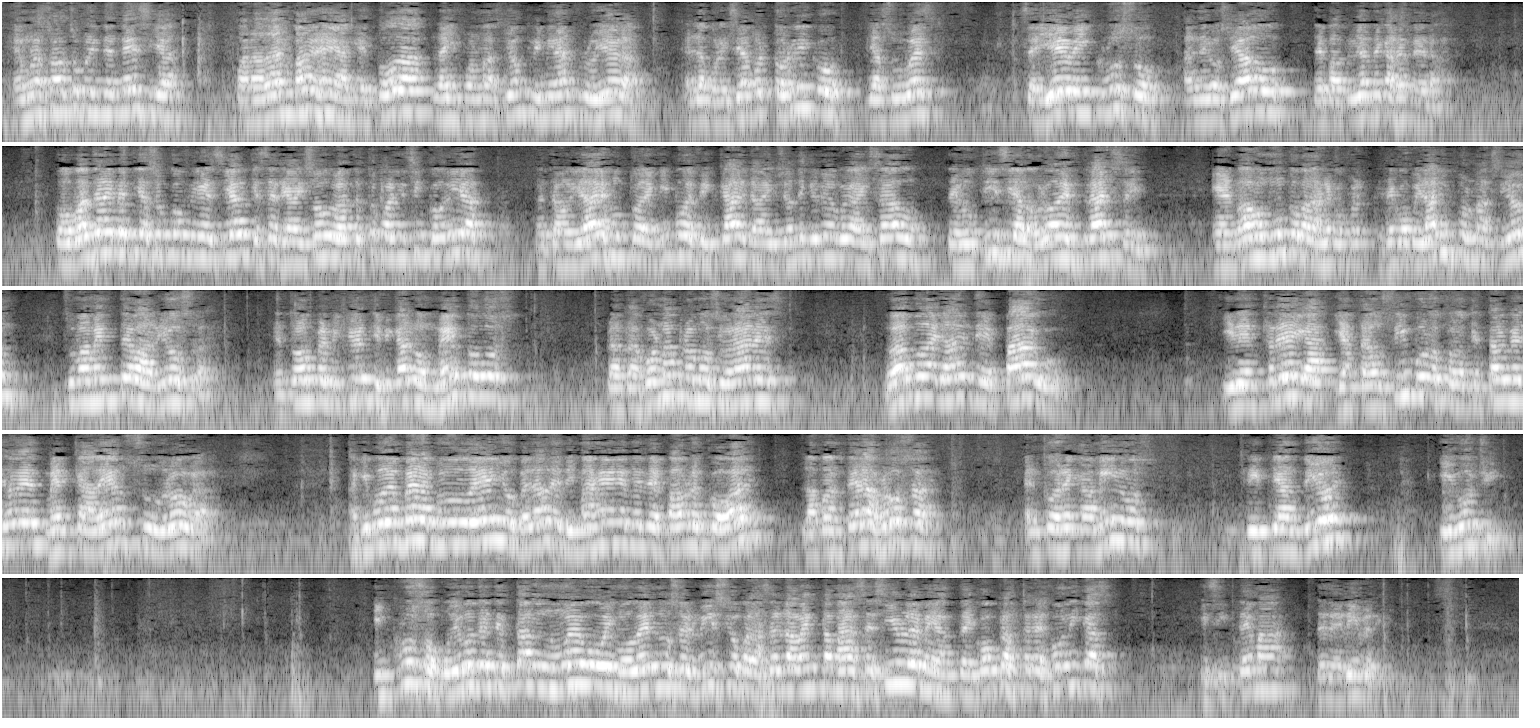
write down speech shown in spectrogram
en una sola superintendencia para dar margen a que toda la información criminal fluyera en la Policía de Puerto Rico y a su vez se lleve incluso al negociado de patrullas de carretera. Como parte de la investigación confidencial que se realizó durante estos 45 días, nuestras unidades junto al equipo de fiscales de la División de Crimen Organizado de Justicia logró adentrarse en el bajo mundo para recopilar información sumamente valiosa. Esto nos permitió identificar los métodos, plataformas promocionales, nuevas modalidades de pago y de entrega y hasta los símbolos con los que estas organizaciones mercadean su droga. Aquí pueden ver algunos de ellos, ¿verdad? De imágenes de Pablo Escobar, la Pantera Rosa, el Correcaminos, Cristian Dior y Gucci. Incluso pudimos detectar un nuevo y moderno servicio para hacer la venta más accesible mediante compras telefónicas y sistemas de delivery.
